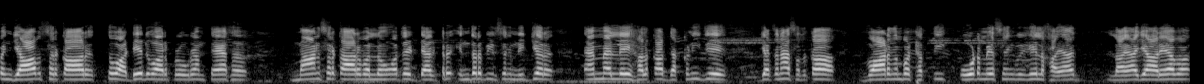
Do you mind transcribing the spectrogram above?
ਪੰਜਾਬ ਸਰਕਾਰ ਤੁਹਾਡੇ ਦੁਆਰ ਪ੍ਰੋਗਰਾਮ ਤਹਿਤ ਮਾਨ ਸਰਕਾਰ ਵੱਲੋਂ ਅਤੇ ਡਾਕਟਰ ਇੰਦਰਪੀਰ ਸਿੰਘ ਨਿੱਜਰ ਐਮਐਲਏ ਹਲਕਾ ਦੱਖਣੀ ਦੇ ਯਤਨਾ ਸਦਕਾ ਵਾਰਡ ਨੰਬਰ 38 ਕੋਟਮੇ ਸਿੰਘ ਵਿਖੇ ਲਿਖਾਇਆ, ਲਾਇਆ ਜਾ ਰਿਹਾ ਵਾ।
